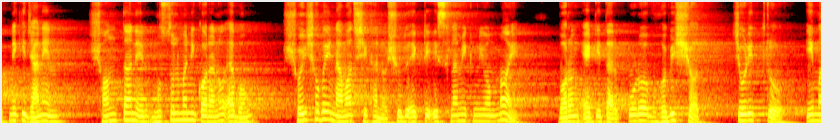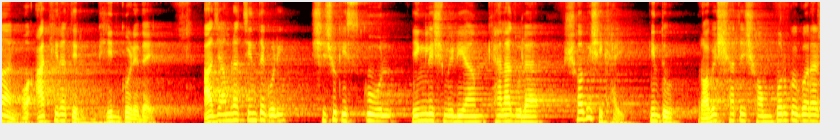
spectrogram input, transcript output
আপনি কি জানেন, সন্তানের মুসলমানি করানো এবং শৈশবেই নামাজ শেখানো শুধু একটি ইসলামিক নিয়ম নয়, বরং এটি তার পুরো ভবিষ্যৎ, চরিত্র ইমান ও আখিরাতের ভিত গড়ে দেয়। আজ আমরা চিন্তা করি শিশুকে স্কুল, ইংলিশ মিডিয়াম, খেলাধুলা সবই শিখাই, কিন্তু রবের সাথে সম্পর্ক গড়ার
